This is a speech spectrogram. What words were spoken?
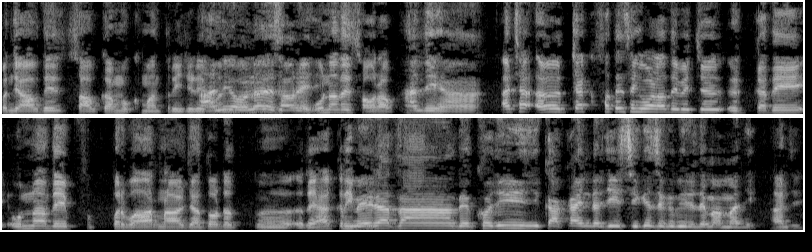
ਪੰਜਾਬ ਦੇ ਸਾਬਕਾ ਮੁੱਖ ਮੰਤਰੀ ਜਿਹੜੇ ਹਾਂਜੀ, ਉਹਨਾਂ ਦੇ ਸਹੁਰੇ ਜੀ। ਉਹਨਾਂ ਦੇ ਸਹੁਰਾ। ਹਾਂਜੀ ਹਾਂ। ਅੱਛਾ ਚੱਕ ਫਤਿਹ ਸਿੰਘ ਵਾਲਾ ਦੇ ਵਿੱਚ ਕਦੇ ਉਹਨਾਂ ਦੇ ਪਰਿਵਾਰ ਨਾਲ ਜਾਂ ਤੁਹਾਡਾ ਰਿਹਾ ਕਰੀਬ? ਮੇਰਾ ਤਾਂ ਦੇਖੋ ਜੀ ਕਾਕਾ ਇੰਦਰਜੀਤ ਸੀਗੇ ਸੁਖਵੀਰ ਦੇ ਮਾਮਾ ਜੀ। ਹਾਂਜੀ।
